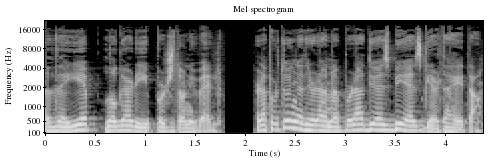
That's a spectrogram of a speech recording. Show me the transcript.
dhe jep llogari për çdo nivel. Raportoi nga Tirana për Radio SBS Gerta Heta.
